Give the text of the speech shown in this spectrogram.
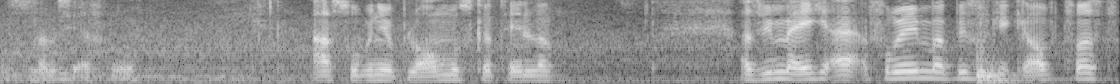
Das sind sehr froh. Auch Sauvignon Blanc, Muscatella. Also wie man eigentlich äh, früher immer ein bisschen geglaubt fast,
